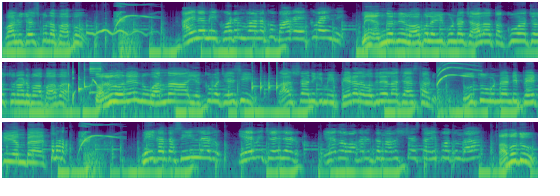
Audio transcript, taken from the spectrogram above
వాళ్ళు చేసుకున్న పాపం. అయినా మీ కూటమి వాళ్ళకు బాగా ఎక్కువైంది. మీ అందరినీ లోపలేయకుండా చాలా తక్కువ చేస్తున్నాడు మా బాబా. త్వరలోనే నువ్వు అన్న ఎక్కువ చేసి రాష్ట్రానికి మీ పీడలు వదిలేలా చేస్తాడు. చూస్తూ ఉండండి పేటీఎం బ్యాచ్ మీకంత సీన్ లేదు. ఏమీ చేయలేడు. ఏదో ఒకరిద్దరు అరెస్ట్ చేస్తే అయిపోతుందా? అవదు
